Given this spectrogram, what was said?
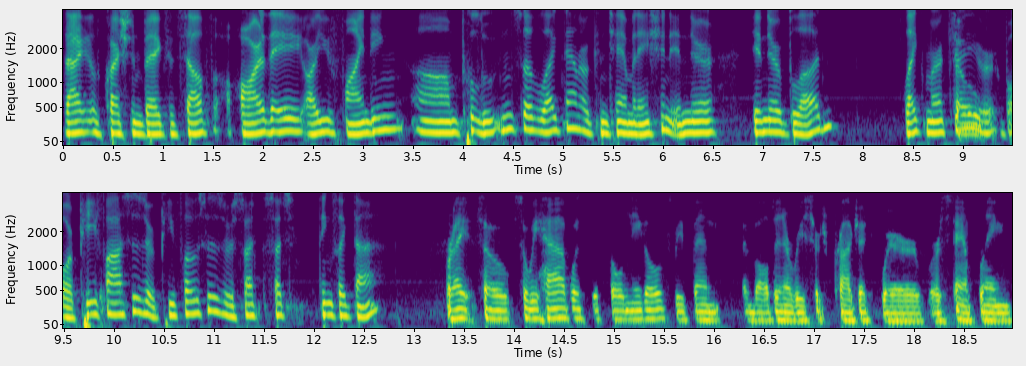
that question begs itself: Are they? Are you finding um, pollutants of like that or contamination in their in their blood, like mercury So- or, or PFASs or PFOSs or such such things like that? Right. So so we have with, with golden eagles, we've been involved in a research project where we're sampling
